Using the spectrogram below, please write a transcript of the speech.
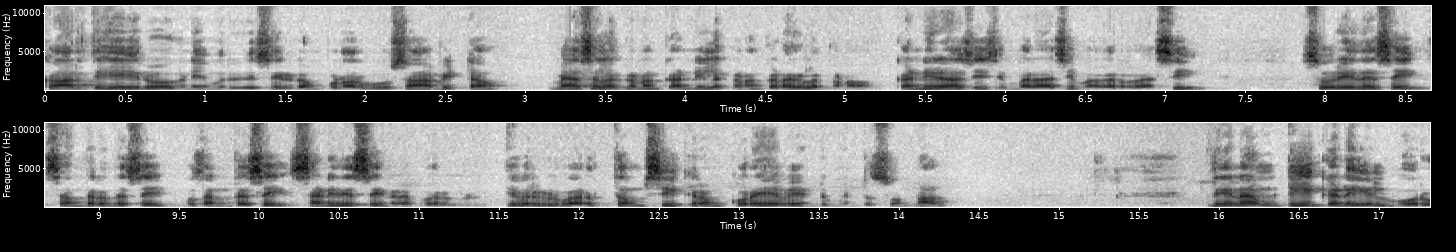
கார்த்திகை ரோகிணி மிருகசீரிடம் புனர்பூசம் அபிட்டம். மேசலக்கணம் கன்னிலக்கணம் கடகலக்கணம். கன்னிராசி சிம்மராசி மகர ராசி சூரிய தசை சந்திர தசை புதன் தசை சனி தசை நடப்பவர்கள் இவர்கள் வருத்தம் சீக்கிரம் குறைய வேண்டும் என்று சொன்னால். தினம் டீ கடையில் ஒரு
